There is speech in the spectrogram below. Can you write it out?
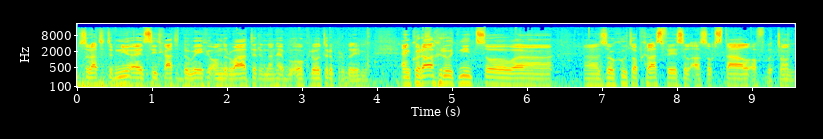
zodat het er nu uitziet, gaat het bewegen onder water. En dan hebben we ook grotere problemen. En koraal groeit niet zo, uh, uh, zo goed op glasvezel als op staal of beton.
